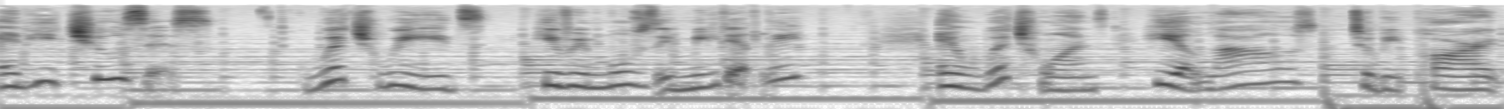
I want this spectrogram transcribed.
and He chooses which weeds He removes immediately and which ones He allows to be part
